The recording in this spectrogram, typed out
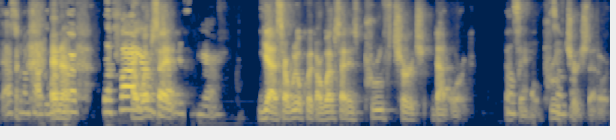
That's what I'm talking about. Uh, the fire website is here. Yes, our real quick, our website is proofchurch.org. That's okay. simple. Proofchurch.org.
